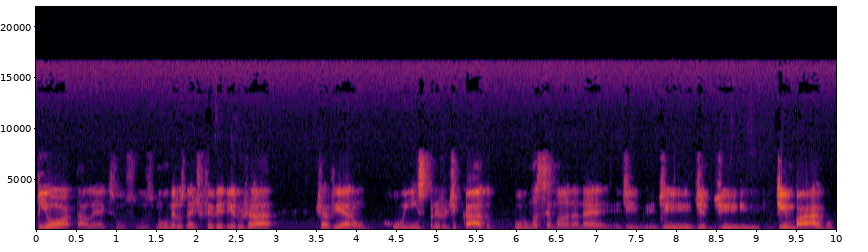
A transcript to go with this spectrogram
pior, tá, Alex? Os, os, números né, de fevereiro já, já vieram ruins, prejudicado por uma semana né, de, de, de, de, de embargo,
